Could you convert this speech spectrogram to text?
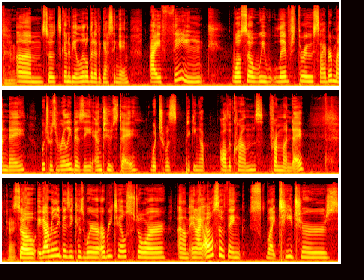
Mm-hmm. Um, so it's going to be a little bit of a guessing game. I think. Well, so we lived through Cyber Monday, which was really busy, and Tuesday, which was picking up all the crumbs from Monday. Okay. So it got really busy because we're a retail store. Um, and I also think like teachers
